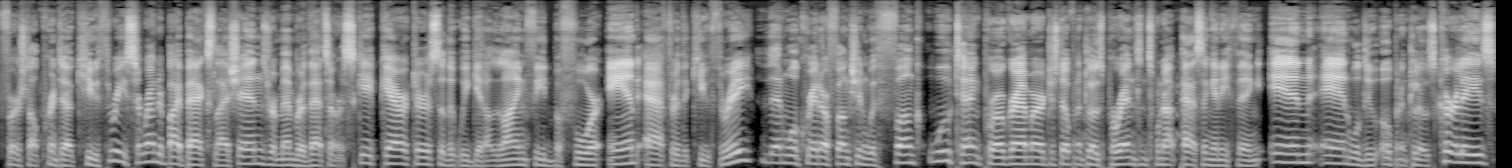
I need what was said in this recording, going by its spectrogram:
First, I'll print out Q3 surrounded by backslash n's. Remember, that's our escape character so that we get a line feed before and after the Q3. Then we'll create our function with func Wu-Tang programmer. Just open and close parens since we're not passing anything in. And we'll do open and close curlies.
